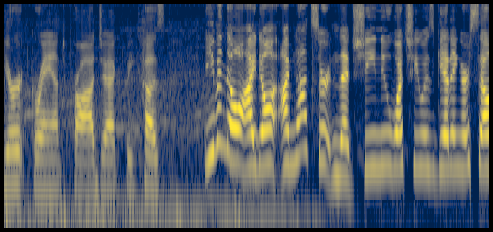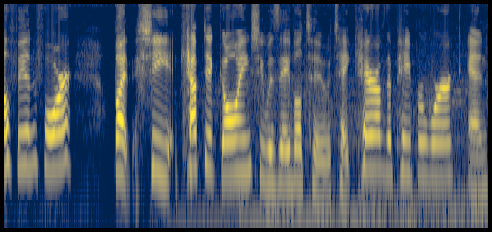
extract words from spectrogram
yurt grant project because even though I don't, I'm not certain that she knew what she was getting herself in for, But she kept it going. She was able to take care of the paperwork, and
